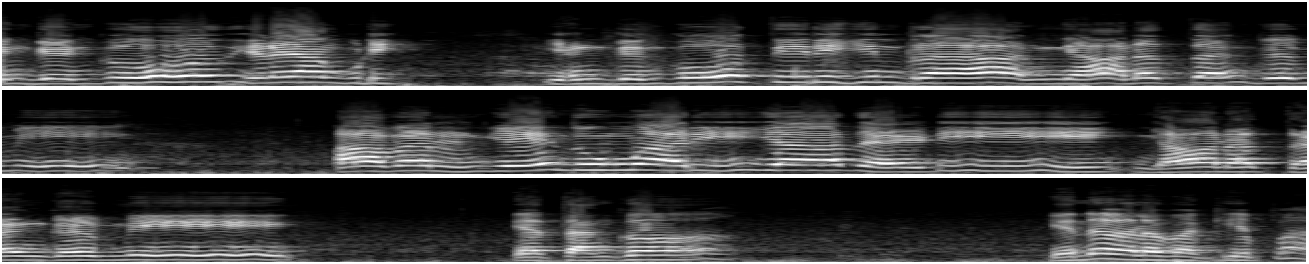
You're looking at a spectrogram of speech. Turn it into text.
எங்கெங்கோ இடையாங்குடி எங்கெங்கோ திரிகின்றான் ஞான தங்கமே அவன் ஏதும் அறியாதடி ஞான தங்கமே என் தங்கம் என்ன வேலை பார்க்கியப்பா?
